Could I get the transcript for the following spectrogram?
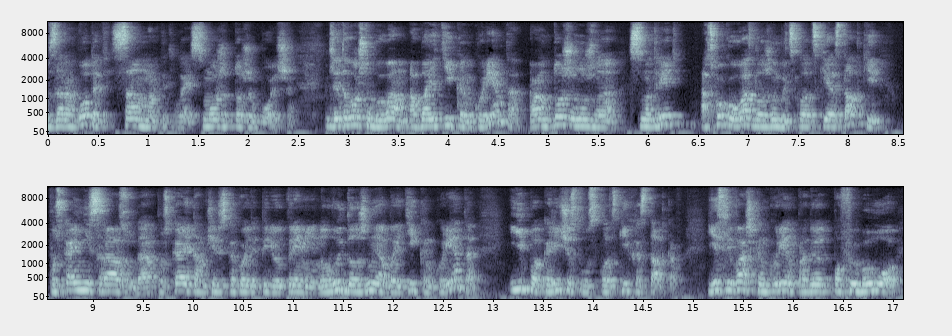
заработать сам marketplace сможет тоже больше. Для того, чтобы вам обойти конкурента, вам тоже нужно смотреть, а сколько у вас должны быть складские остатки пускай не сразу, да, пускай там через какой-то период времени, но вы должны обойти конкурента и по количеству складских остатков. Если ваш конкурент продает по ФБО,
